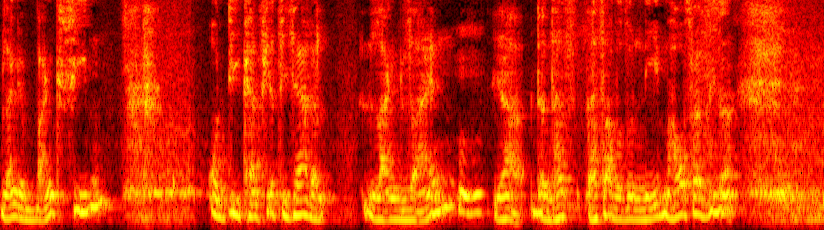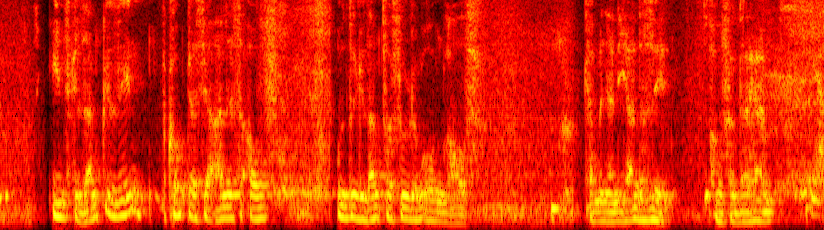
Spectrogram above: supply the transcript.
lange Bank schieben. Und die kann 40 Jahre lang sein. Mhm. Ja, dann hast, hast du aber so einen Nebenhaushalt. Insgesamt gesehen kommt das ja alles auf unsere Gesamtverschuldung oben drauf. Kann man ja nicht anders sehen. Aber von daher. Ja,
